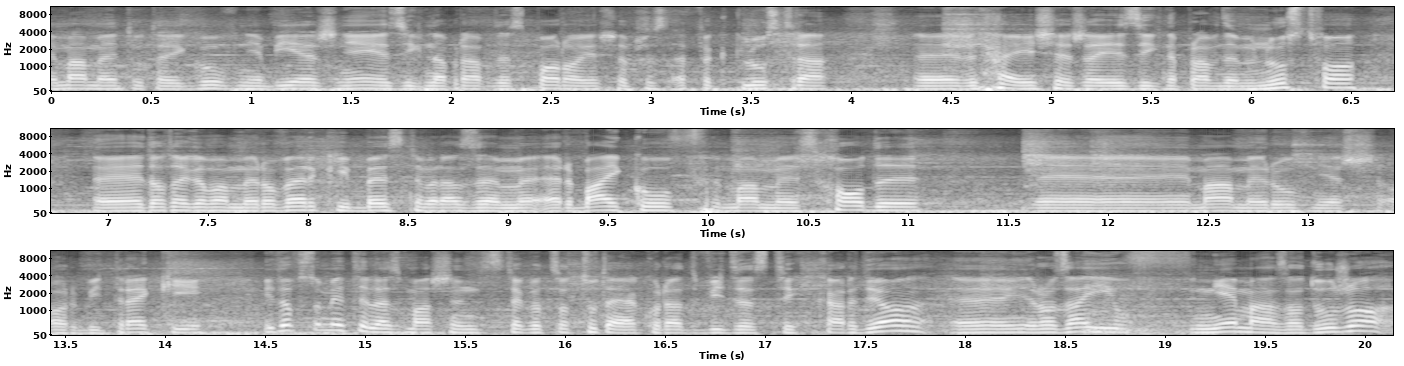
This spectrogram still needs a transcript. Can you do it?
E, Mamy tutaj głównie bieżnie, jest ich naprawdę sporo, jeszcze przez efekt lustra wydaje się, że jest ich naprawdę mnóstwo. Do tego mamy rowerki bez tym razem airbike'ów, mamy schody, mamy również orbitreki i to w sumie tyle z maszyn, z tego co tutaj akurat widzę z tych cardio. E, rodzajów nie ma za dużo,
